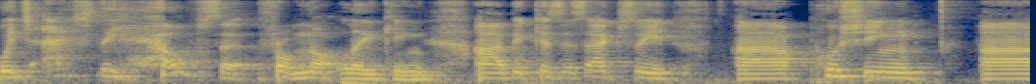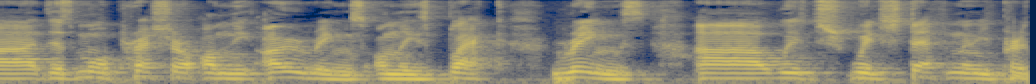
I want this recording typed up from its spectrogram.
which actually helps it from not leaking uh, because it's actually uh, pushing. Uh, there's more pressure on the O-rings on these black rings, uh, which which definitely pre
